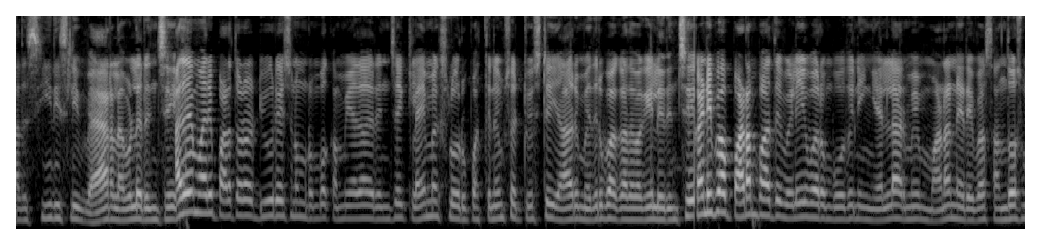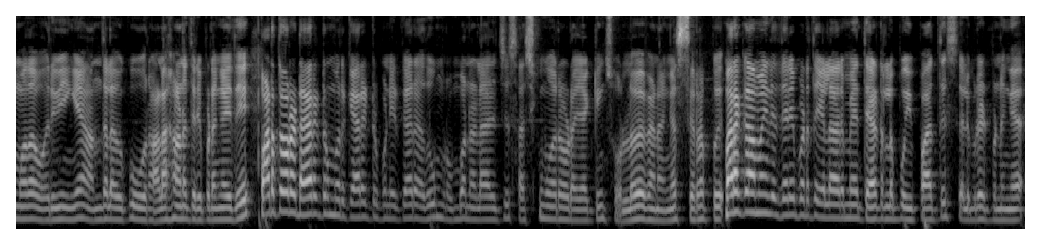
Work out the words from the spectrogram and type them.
அது சீரியஸ்லி வேற லெவலில் இருந்துச்சு. அதே மாதிரி மாதிரி படத்தோட டியூரேஷனும் ரொம்ப கம்மியாக தான் இருந்துச்சு. கிளைமேக்ஸில் ஒரு பத்து நிமிஷம் ட்விஸ்ட் யாரும் எதிர்பார்க்காத வகையில் இருந்துச்சு. கண்டிப்பாக படம் பார்த்து வெளியே வரும்போது நீங்கள் எல்லாருமே மன நிறைவாக சந்தோஷமாக தான் வருவீங்க. அந்த அளவுக்கு ஒரு அழகான திரைப்படங்க இது. படத்தோட டேரக்டரும் ஒரு கேரக்டர் பண்ணியிருக்காரு. அதுவும் ரொம்ப நல்லா இருந்துச்சு. சசிகுமாரோட ஆக்டிங் சொல்லவே வேணாங்க. சிறப்பு. மறக்காமல் இந்த திரைப்படத்தை எல்லாருமே தேட்டரில் போய் பார்த்து செலிப்ரேட் பண்ணுங்கள்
